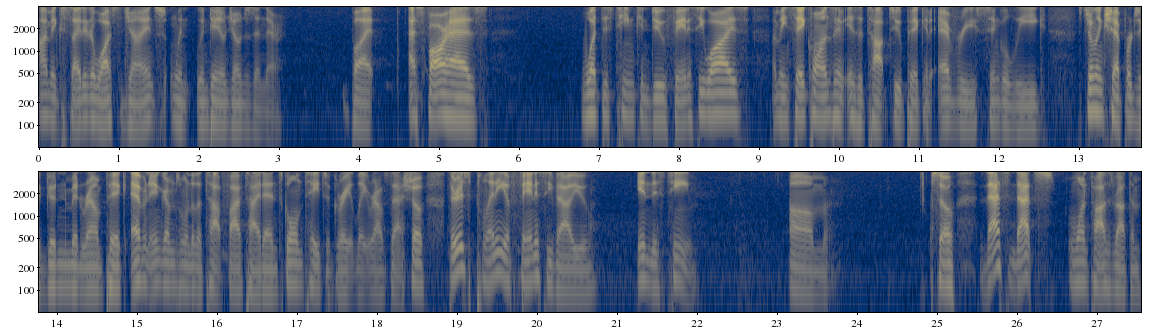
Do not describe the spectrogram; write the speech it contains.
I'm excited to watch the Giants when when Daniel Jones is in there. But as far as what this team can do fantasy wise, I mean Saquon is a top two pick in every single league. Sterling Shepard's a good mid round pick. Evan Engram's one of the top five tight ends. Golden Tate's a great late round stash. So there is plenty of fantasy value in this team. Um, so that's that's one positive about them.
